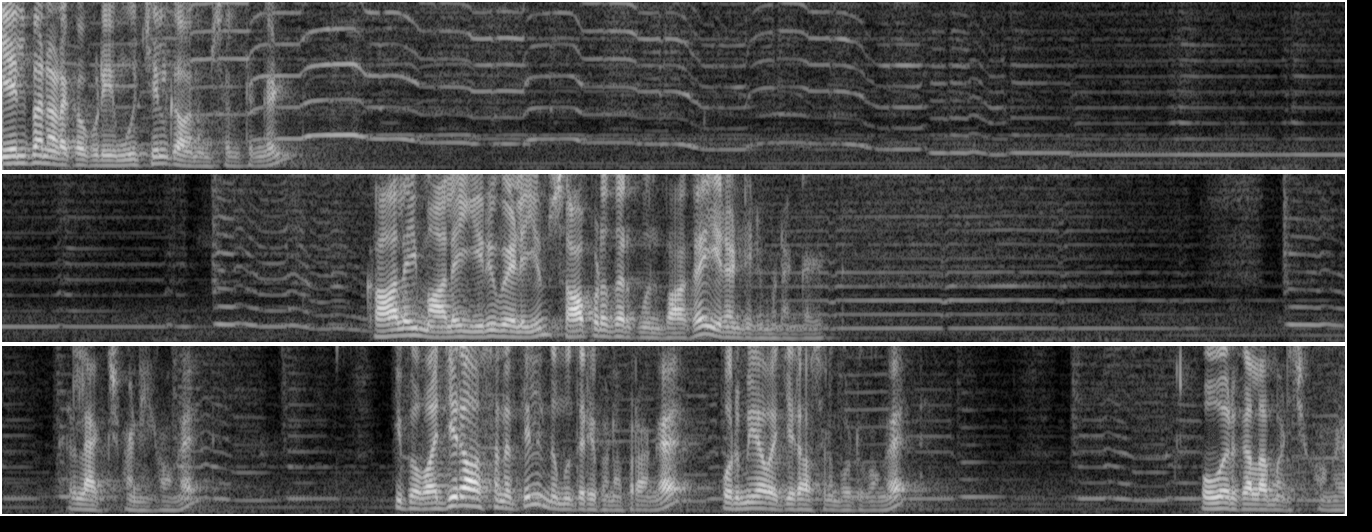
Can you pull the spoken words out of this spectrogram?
இயல்பாக நடக்கக்கூடிய மூச்சில் கவனம் செலுத்துங்கள். காலை மாலை இருவேளையும் சாப்பிடுவதற்கு முன்பாக இரண்டு நிமிடங்கள். ரிலாக்ஸ் பண்ணிக்கோங்க. இப்போ வஜ்ராசனத்தில் இந்த முத்திரை பண்ண போகிறாங்க பொறுமையாக வஜ்ராசனம் போட்டுக்கோங்க. ஒவ்வொரு காலம் அடிச்சுக்கோங்க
